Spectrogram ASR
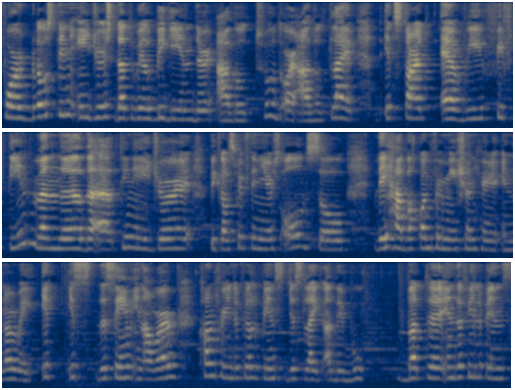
for those teenagers that will begin their adulthood or adult life. It starts every 15 when the, the uh, teenager becomes 15 years old. So they have a confirmation here in Norway. It is the same in our country in the Philippines just like a debut but uh, in the Philippines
